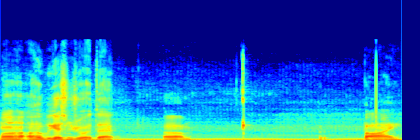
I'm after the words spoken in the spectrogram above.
Well, I hope you guys enjoyed that. Um, bye.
